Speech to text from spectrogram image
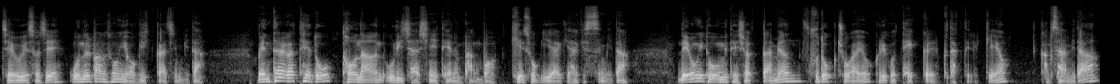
제우의 서재 오늘 방송 여기까지입니다. 멘탈과 태도 더 나은 우리 자신이 되는 방법 계속 이야기하겠습니다. 내용이 도움이 되셨다면 구독, 좋아요, 그리고 댓글 부탁드릴게요. 감사합니다.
